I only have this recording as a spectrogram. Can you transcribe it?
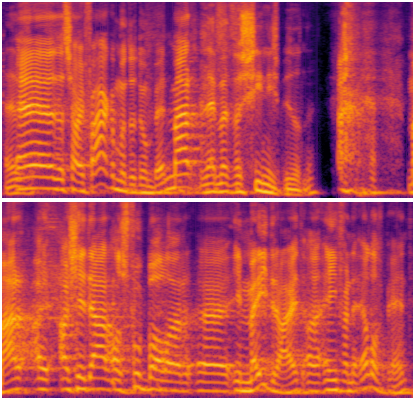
Eh, dat zou je vaker moeten doen, Ben. Maar Nee, maar het was cynisch bedoeld. Hè? Maar als je daar als voetballer eh, in meedraait, eh, een van de elf bent,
